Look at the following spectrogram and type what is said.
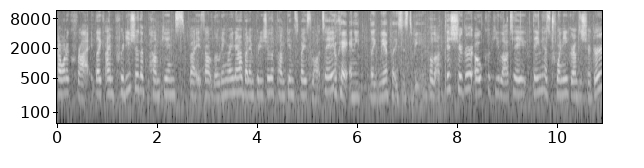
I want to cry. Like I'm pretty sure the pumpkin spice. It's not loading right now, but I'm pretty sure the pumpkin spice latte. Okay, any like we have places to be. Hold on. This sugar oat cookie latte thing has 20 grams of sugar,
